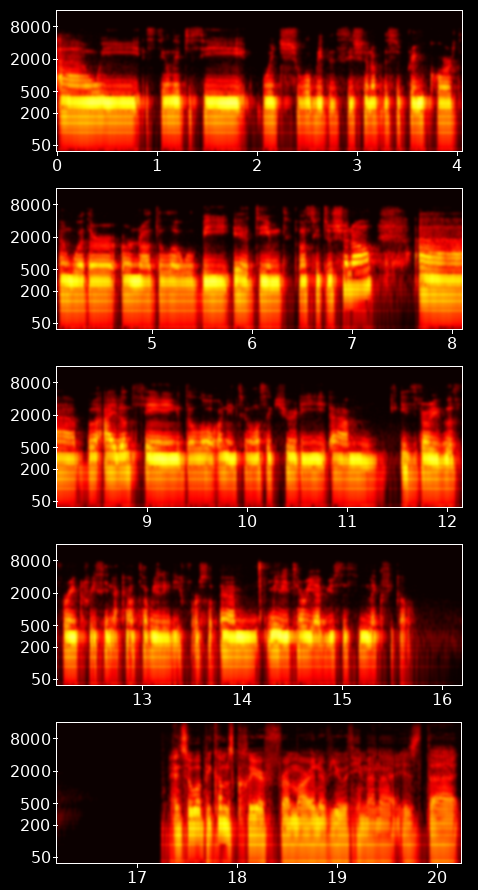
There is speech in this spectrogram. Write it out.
and we still need to see which will be the decision of the Supreme Court and whether or not the law will be uh, deemed constitutional. Uh, but I don't think the law on internal security um, is very good for increasing accountability for um, military abuses in Mexico. And so, what becomes clear from our interview with Ximena is that,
